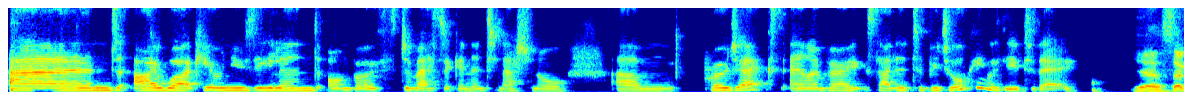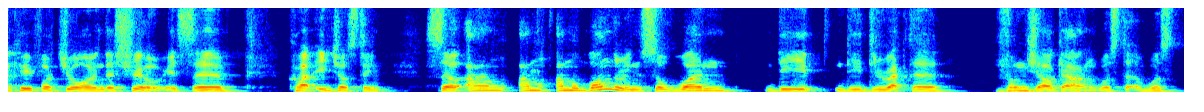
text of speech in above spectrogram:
and i work here in new zealand on both domestic and international um, projects and i'm very excited to be talking with you today. Yeah thank you for joining the show. It's uh, quite interesting. So I'm, I'm i'm wondering so when the the director Feng Xiaogang was the, was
